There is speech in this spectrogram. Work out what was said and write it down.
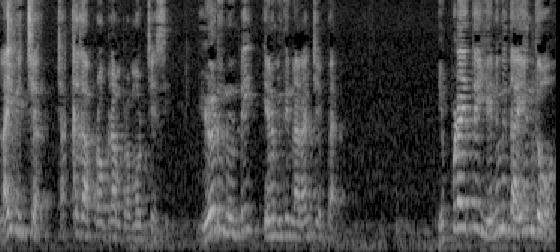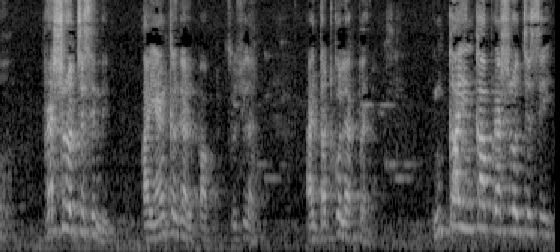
లైవ్ ఇచ్చారు. చక్కగా ప్రోగ్రాం ప్రమోట్ చేసి. ఏడు నుండి ఎనిమిదిన్నర అని చెప్పారు ఎప్పుడైతే ఎనిమిది అయిందో ప్రెషర్ వచ్చేసింది. ఆ యాంకర్ గారికి పాపం సుషి గారికి ఆయన తట్టుకోలేకపోయారు. ఇంకా ఇంకా ప్రెషర్ వచ్చేసి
